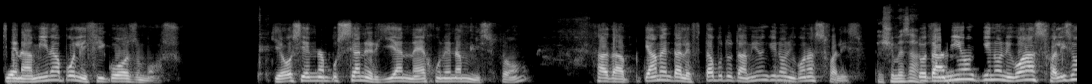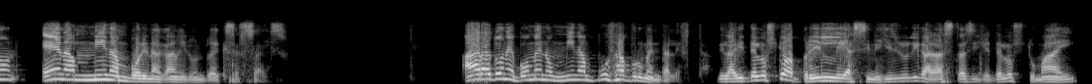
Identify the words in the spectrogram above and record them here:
και να μην απολυθεί κόσμος και όσοι είναι που σε ανεργία να έχουν ένα μισθό, θα τα πιάμε τα λεφτά από το Ταμείο Κοινωνικών Ασφαλίσεων. Έχει μέσα. Το Ταμείο Κοινωνικών Ασφαλίσεων ένα μήνα μπορεί να κάνει τούτο το exercise. Άρα τον επόμενο μήνα πού θα βρούμε τα λεφτά. Δηλαδή τέλος του Απρίλη, ας συνεχίζει τούτη η κατάσταση και τέλος του Μάη,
